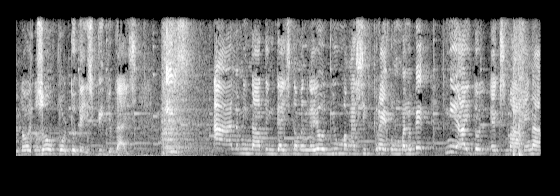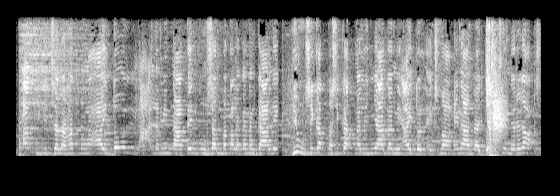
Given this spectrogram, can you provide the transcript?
idol. So for today's video guys is aalamin natin guys naman ngayon yung mga sikretong malupit ni Idol X Machina. At higit sa lahat mga idol, aalamin natin kung saan ba talaga nanggaling yung sikat na sikat na linyada ni Idol X Machina na Jackson Relax.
